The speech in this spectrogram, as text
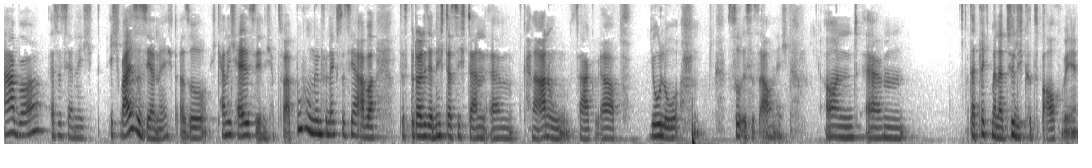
Aber es ist ja nicht, ich weiß es ja nicht. Also ich kann nicht hell sehen. Ich habe zwar Buchungen für nächstes Jahr, aber das bedeutet ja nicht, dass ich dann, ähm, keine Ahnung, sage, ja, pff, YOLO. so ist es auch nicht. Und ähm, da kriegt man natürlich kurz Bauchweh.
